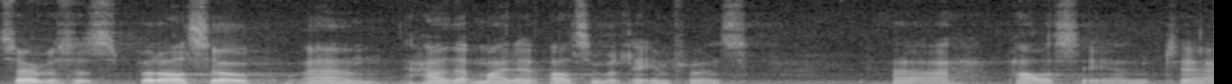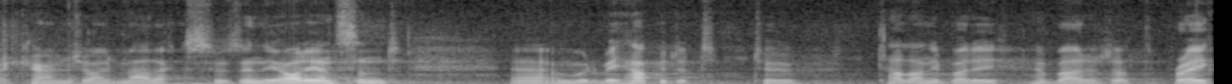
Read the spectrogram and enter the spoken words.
services, but also um, how that might ultimately influence uh, policy. And uh, Karen Joynt Maddox, who's in the audience and uh, would be happy to, to, tell anybody about it at the break.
